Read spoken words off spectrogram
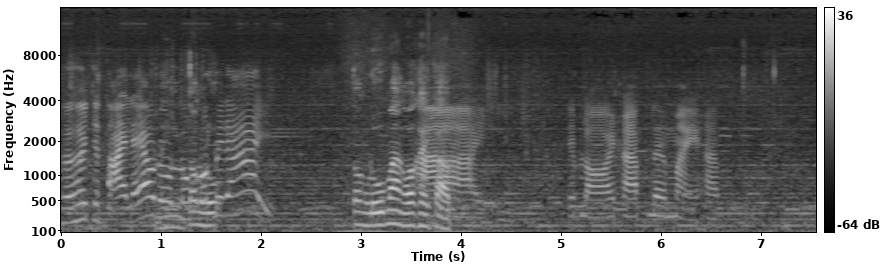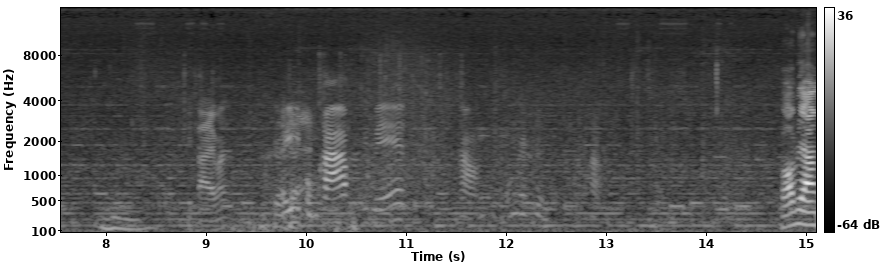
เฮ้ยจะตายแล้วโดนลงต้องรถรู้ไม่ได้ต้องรู้มั่งว่าใครขับตายเรียบร้อยครับ เริ่มใหม่ครับไม่ตายมั้งเฮ้ยผมครับพี่เบสอ้าวผมไม่ขึ้นอ้าวพร้อมยัง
